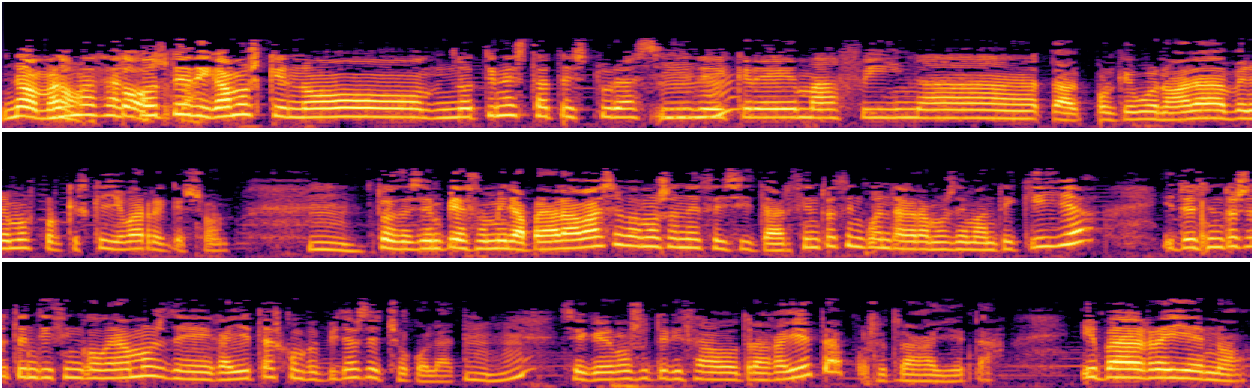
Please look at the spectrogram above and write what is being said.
No, más No, mazacote, tosca. digamos que no, no tiene esta textura así de crema fina, tal, porque bueno, ahora veremos porque es que lleva requesón. Mm. Entonces empiezo, mira, para la base vamos a necesitar 150 gramos de mantequilla y 375 gramos de galletas con pepitas de chocolate. Si queremos utilizar otra galleta, pues otra galleta. Y para el relleno,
